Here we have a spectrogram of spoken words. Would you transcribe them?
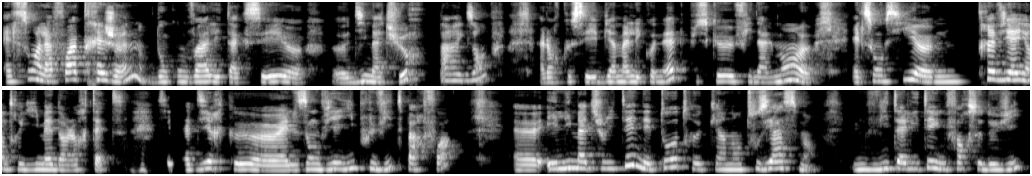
elles sont à la fois très jeunes, donc on va les taxer euh, d'immatures, par exemple, alors que c'est bien mal les connaître puisque finalement elles sont aussi très vieilles entre guillemets dans leur tête, c'est-à-dire que elles ont vieilli plus vite parfois. et l'immaturité n'est autre qu'un enthousiasme, une vitalité, une force de vie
